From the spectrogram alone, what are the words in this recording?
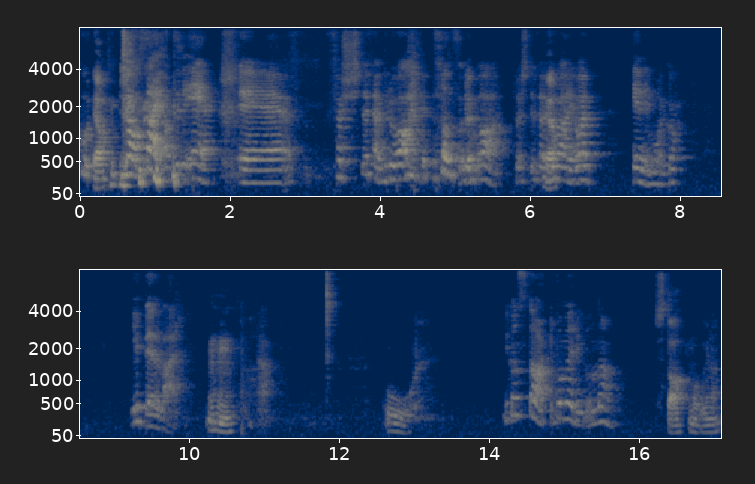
hvor, Ja. La oss si at det er eh, 1. februar, sånn som det var 1. februar i år, er det i morgen. Litt bedre vær. Mhm. Ja. oh, Du kan starte på morgenen, da. start morgenen.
